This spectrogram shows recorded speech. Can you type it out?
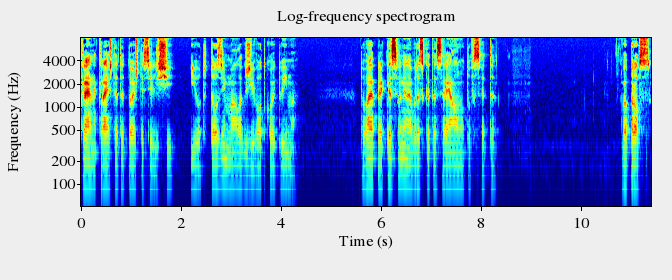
Края на краищата той ще се лиши и от този малък живот, който има. Това е прекъсване на връзката с реалното в света. Въпрос.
